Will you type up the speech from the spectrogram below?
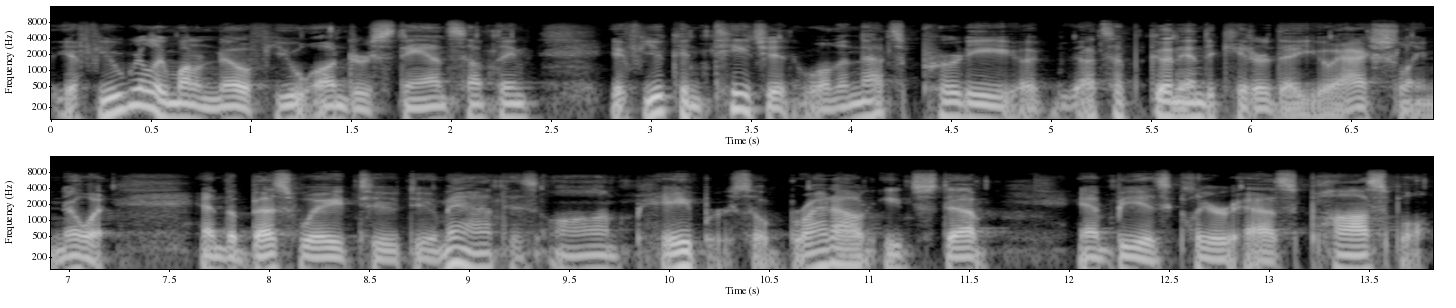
if you really want to know if you understand something, if you can teach it, well, then that's pretty, uh, that's a good indicator that you actually know it. And the best way to do math is on paper. So write out each step and be as clear as possible.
